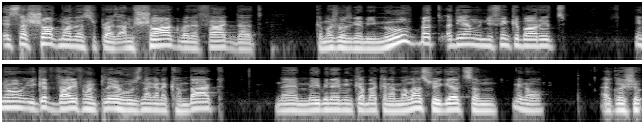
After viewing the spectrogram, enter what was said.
it's a shock more than a surprise. I'm shocked by the fact that Camacho was going to be moved, but at the end, when you think about it, you know, you get value from a player who's not going to come back, maybe not even come back in MLS, so you get some, you know, allocation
